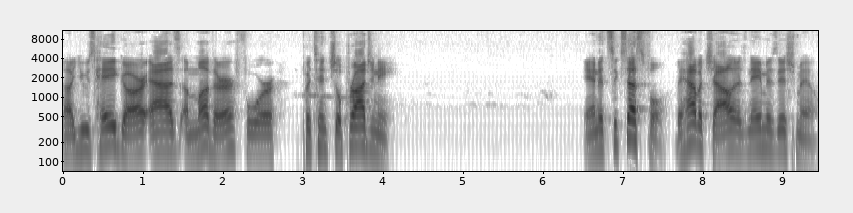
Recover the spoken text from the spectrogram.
uh, use Hagar as a mother for potential progeny. And it's successful. They have a child, and his name is Ishmael.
